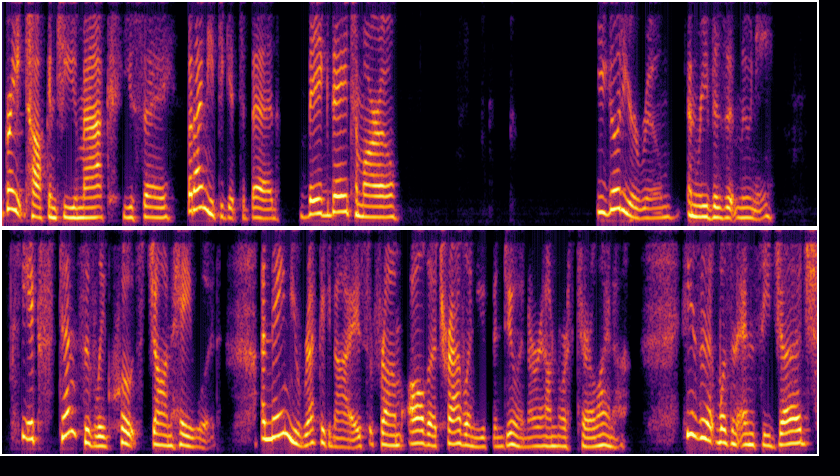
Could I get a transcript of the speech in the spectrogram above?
Great talking to you, Mac, you say, but I need to get to bed. Big day tomorrow. You go to your room and revisit Mooney. He extensively quotes John Haywood, a name you recognize from all the traveling you've been doing around North Carolina. He was an NC judge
